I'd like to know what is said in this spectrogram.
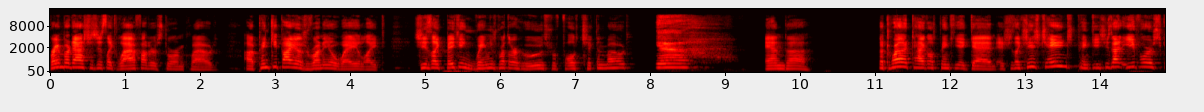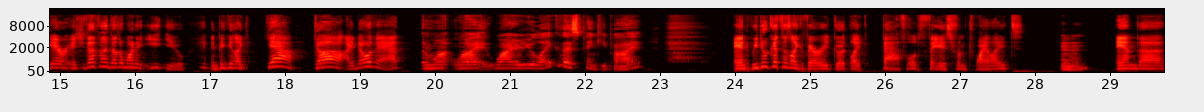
Rainbow Dash is just like laugh at her storm cloud. Uh, Pinkie Pie is running away like she's like making wings with her hooves for full chicken mode. Yeah. And uh so Twilight tackles Pinkie again, and she's like, she's changed, Pinkie. She's not evil or scary, and she definitely doesn't want to eat you. And Pinkie's like, yeah, duh, I know that. And why why why are you like this, Pinkie Pie? And we do get this like very good like baffled face from Twilight. Hmm. And uh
